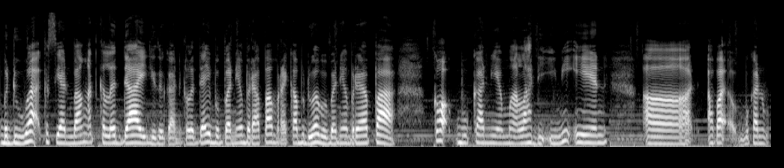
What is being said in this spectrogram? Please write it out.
berdua kesian banget keledai gitu kan. Keledai bebannya berapa mereka berdua bebannya berapa? Kok bukannya malah diiniin uh, apa bukan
